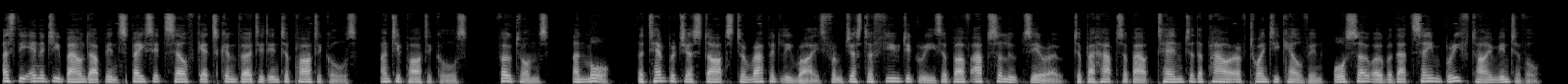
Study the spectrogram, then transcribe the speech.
As the energy bound up in space itself gets converted into particles, antiparticles, photons, and more, the temperature starts to rapidly rise from just a few degrees above absolute zero to perhaps about 10 to the power of 20 Kelvin or so over that same brief time interval.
